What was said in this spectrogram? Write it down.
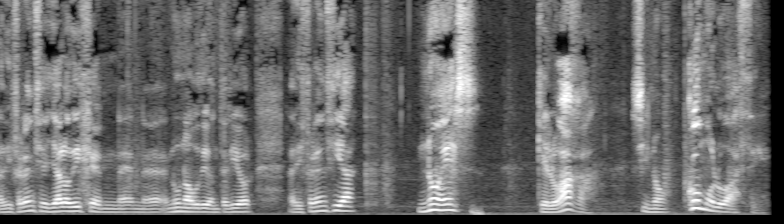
la diferencia, ya lo dije en, un audio anterior, la diferencia no es que lo haga, sino cómo lo hace.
